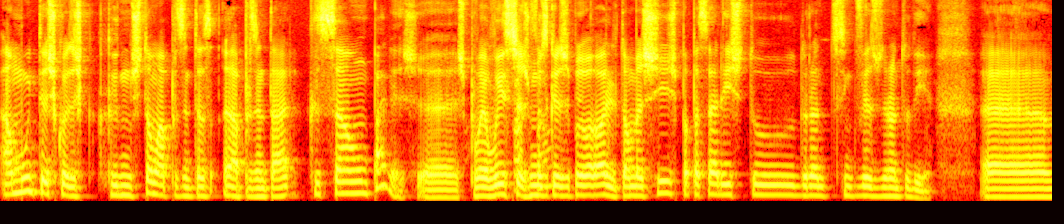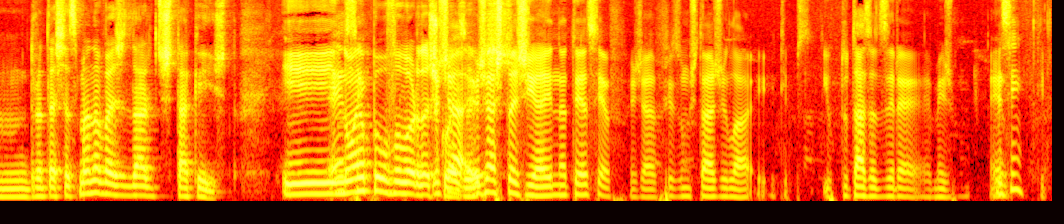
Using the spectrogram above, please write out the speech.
há muitas coisas que nos estão a apresentar, a apresentar que são pagas. As playlists, as músicas, olha, toma X para passar isto durante 5 vezes durante o dia. Uh, durante esta semana vais dar destaque a isto. E é não é assim, é pelo valor das eu coisas. Já, eu já estagiei na TSF, eu já fiz um estágio lá e, tipo, e o que tu estás a dizer é, é mesmo. É assim, tipo,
